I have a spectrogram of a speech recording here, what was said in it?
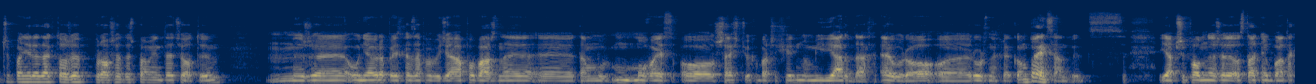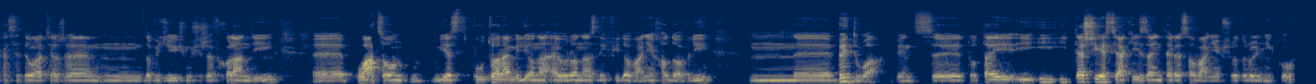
Znaczy, panie redaktorze, proszę też pamiętać o tym, mm, że Unia Europejska zapowiedziała poważne, e, tam mowa jest o 6 chyba czy 7 miliardach euro e, różnych rekompensat, więc ja przypomnę, że ostatnio była taka sytuacja, że mm, dowiedzieliśmy się, że w Holandii e, płacą, jest półtora miliona euro na zlikwidowanie hodowli bydła, więc e, tutaj i, i, i też jest jakieś zainteresowanie wśród rolników,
